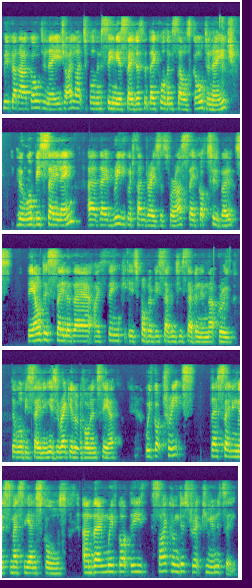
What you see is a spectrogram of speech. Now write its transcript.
we've got our golden age. I like to call them senior sailors, but they call themselves golden age who will be sailing. Uh, they're really good fundraisers for us. They've got two boats. The eldest sailor there, I think, is probably 77 in that group that will be sailing. He's a regular volunteer. We've got treats. They're sailing with some SEN schools. And then we've got the Sai Kung district community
